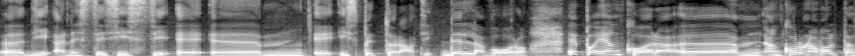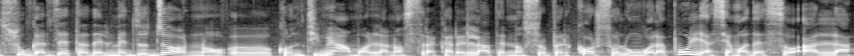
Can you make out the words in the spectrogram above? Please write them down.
eh, di anestesisti e, ehm, e, ispettorati del lavoro. E poi ancora, ehm, ancora una volta su Gazzetta del Mezzogiorno eh, continuiamo la nostra carrellata, il nostro percorso lungo la Puglia. Siamo adesso alla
